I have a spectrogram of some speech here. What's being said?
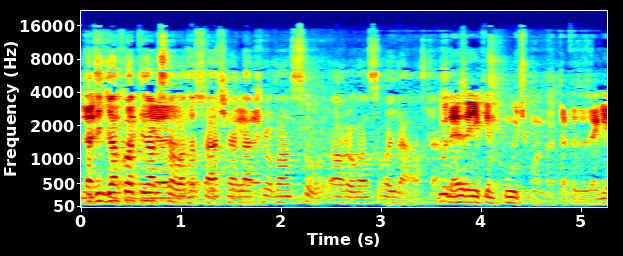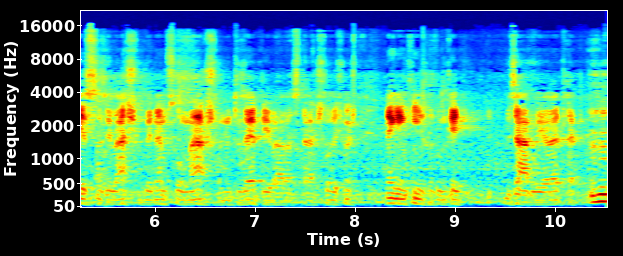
Tehát így gyakorlatilag szavazatvásárlásról van szó, arról van szó, hogy választás. Jó, de ez egyébként kulcsmondat, tehát ez az egész azért lássuk, hogy nem szól másról, mint az EP választásról, és most megint kinyithatunk egy zárójelet. Hát uh-huh.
